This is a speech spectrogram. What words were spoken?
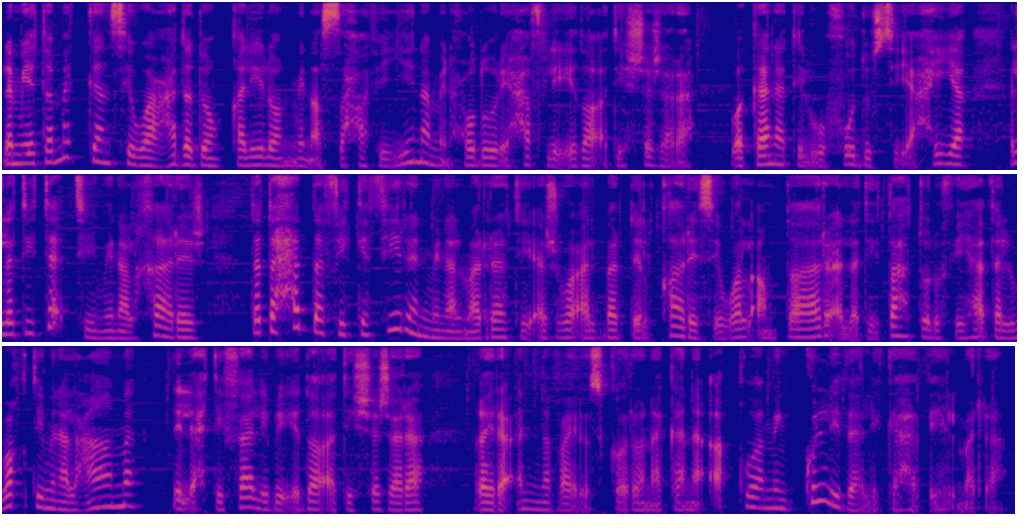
لم يتمكن سوى عدد قليل من الصحفيين من حضور حفل إضاءة الشجرة، وكانت الوفود السياحية التي تأتي من الخارج تتحدى في كثير من المرات أجواء البرد القارس والأمطار التي تهطل في هذا الوقت من العام للاحتفال بإضاءة الشجرة، غير أن فيروس كورونا كان أقوى من كل ذلك هذه المرة.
